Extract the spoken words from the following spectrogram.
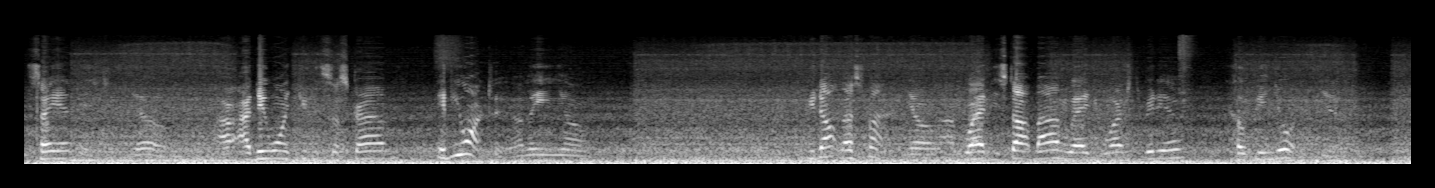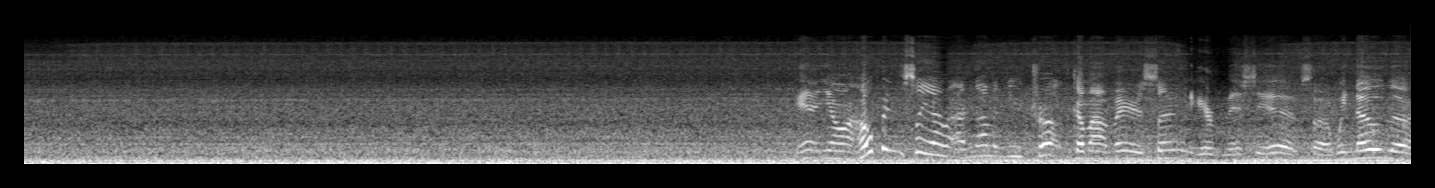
in saying. It's, you know, I, I do want you to subscribe if you want to. I mean, you know, If you don't, that's fine. You know, I'm glad you stopped by. I'm glad you watched the video. Hope you enjoyed it. You know. And you know, I'm hoping to see another new truck come out very soon here from SCS. So we know the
